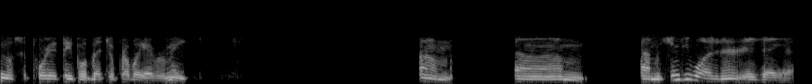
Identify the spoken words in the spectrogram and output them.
most supportive people that you'll probably ever meet. Um, um, uh, Mackenzie Wasner is a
